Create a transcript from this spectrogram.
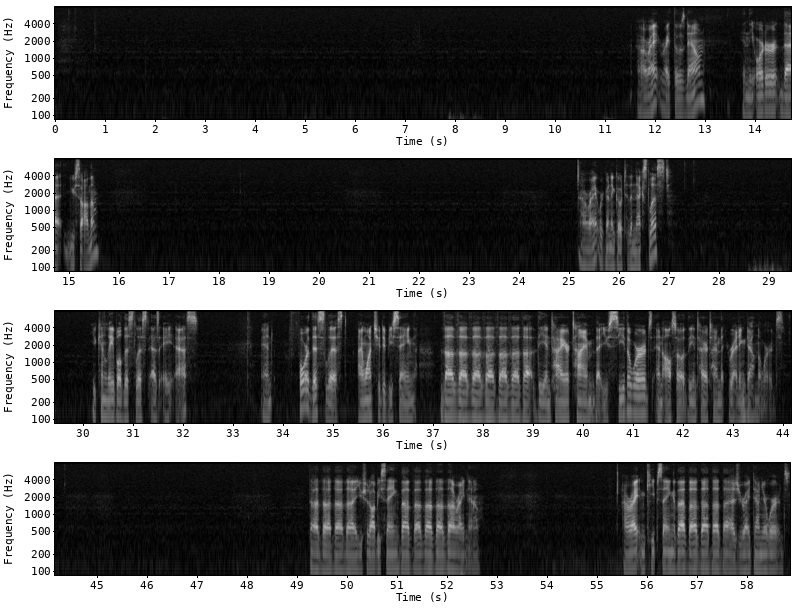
Alright, write those down in the order that you saw them. Alright, we're going to go to the next list. You can label this list as AS. And for this list, I want you to be saying the, the, the, the, the, the, the, the entire time that you see the words and also the entire time that you're writing down the words. The, the, the, the, you should all be saying the, the, the, the, the right now. Alright, and keep saying the, the, the, the, the as you write down your words.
